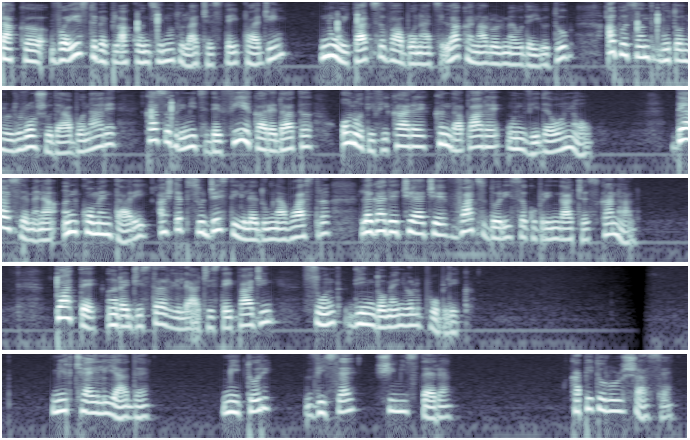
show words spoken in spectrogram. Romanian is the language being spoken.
Dacă vă este pe plac conținutul acestei pagini, nu uitați să vă abonați la canalul meu de YouTube apăsând butonul roșu de abonare ca să primiți de fiecare dată o notificare când apare un video nou. De asemenea, în comentarii aștept sugestiile dumneavoastră legate de ceea ce v-ați dori să cuprindă acest canal. Toate înregistrările acestei pagini sunt din domeniul public. Mircea Eliade Mituri, vise și mistere Capitolul 6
